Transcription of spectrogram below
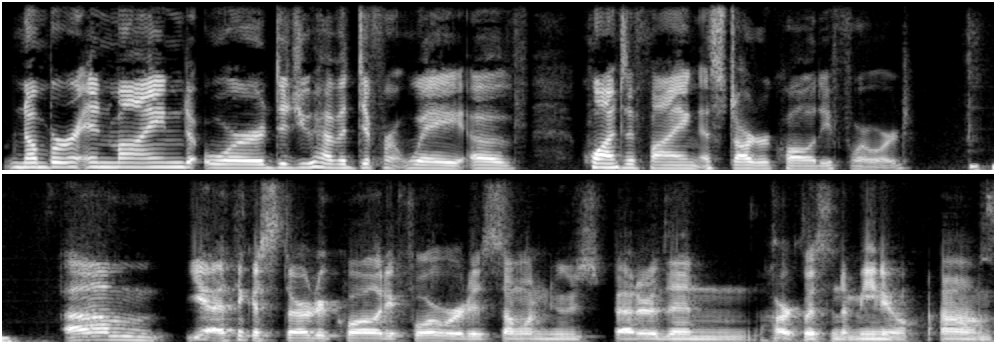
number in mind, or did you have a different way of quantifying a starter quality forward? Um, yeah, I think a starter quality forward is someone who's better than Harkless and Aminu. Um,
